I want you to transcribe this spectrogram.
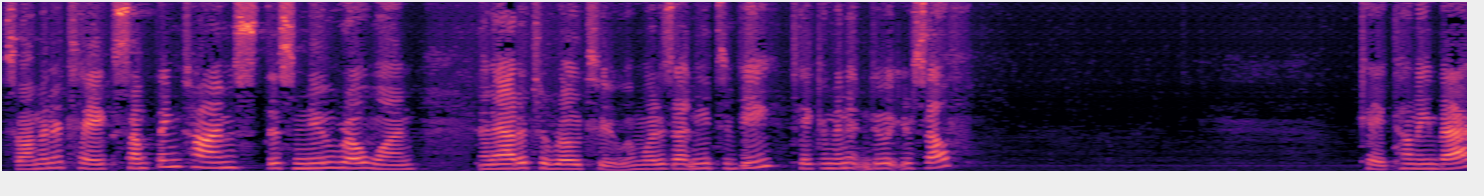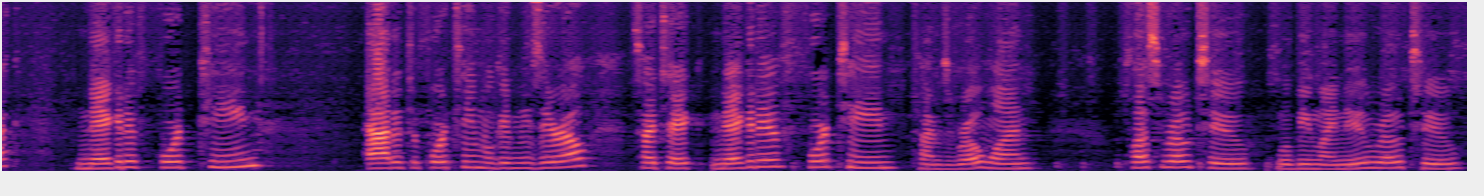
So I'm going to take something times this new row 1 and add it to row 2. And what does that need to be? Take a minute and do it yourself. Okay, coming back, negative 14 added to 14 will give me 0. So I take negative 14 times row 1 plus row 2 will be my new row 2.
